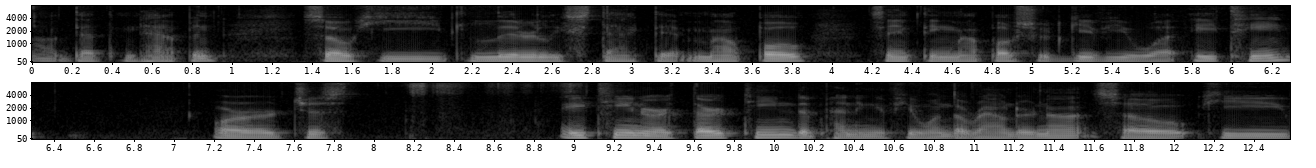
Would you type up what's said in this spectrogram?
uh, that didn't happen. So he literally stacked it. Mappo, same thing. Mappo should give you what 18, or just 18 or 13, depending if you won the round or not. So he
